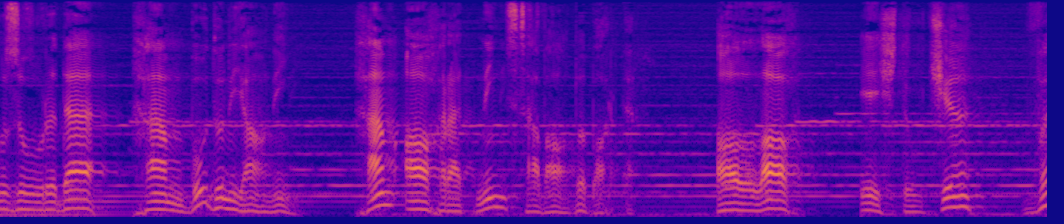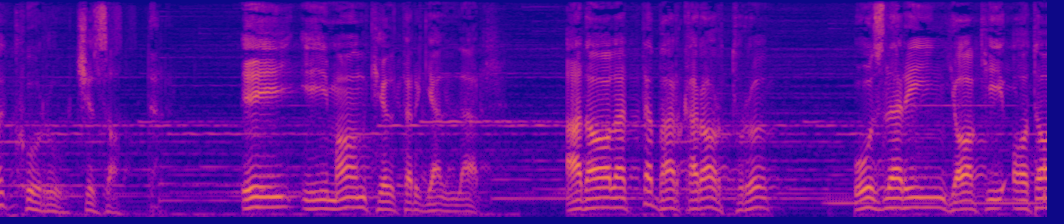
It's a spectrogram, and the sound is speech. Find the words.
huzurida ham bu dunyoning ham oxiratning savobi bordir Alloh eshituvchi va ko'ruvchi zotdir ey iymon keltirganlar adolatda barqaror turib o'zlaring yoki ota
